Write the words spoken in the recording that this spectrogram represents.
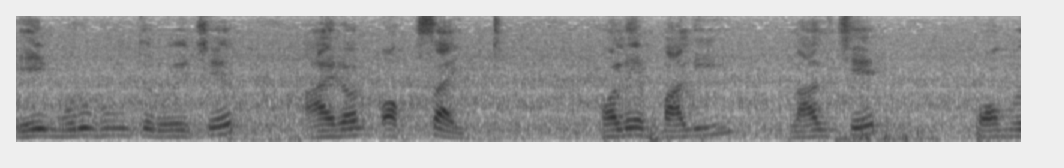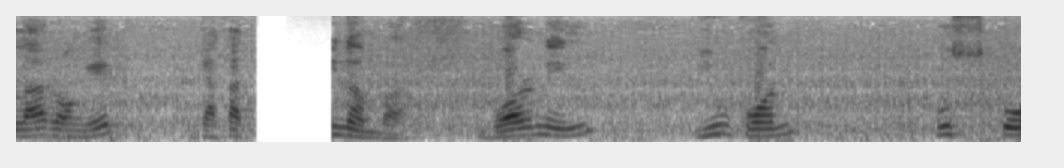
এই মরুভূমিতে রয়েছে আয়রন অক্সাইড। ফলে বালি, লালচে, কমলা রঙের দেখা নাম্বার বর্নিল ইউকন পুস্কো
